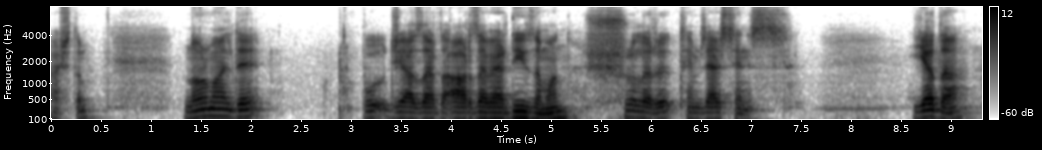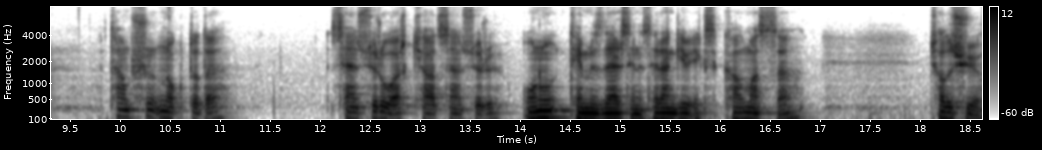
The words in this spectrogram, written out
açtım. Normalde bu cihazlarda arıza verdiği zaman şuraları temizlerseniz ya da tam şu noktada sensörü var, kağıt sensörü. Onu temizlerseniz herhangi bir eksik kalmazsa çalışıyor.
